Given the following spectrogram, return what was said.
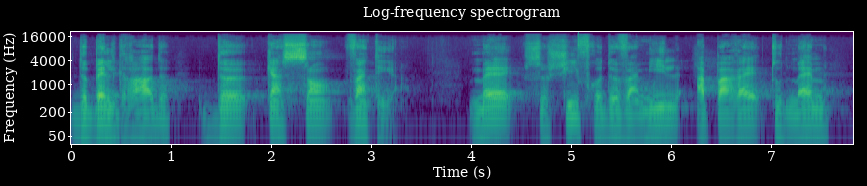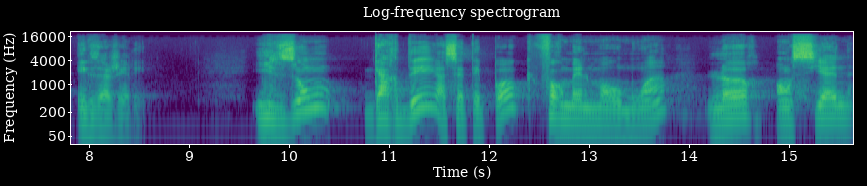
de Belgrade de 1521. Mais ce chiffre de 20 000 apparaît tout de même exagéré. Ils ont gardé à cette époque, formellement au moins, leur ancienne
